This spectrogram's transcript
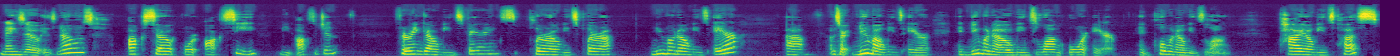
Naso is nose. Oxo or oxy mean oxygen. Pharyngo means pharynx. Pleuro means pleura. Pneumono means air. Um, I'm sorry, pneumo means air, and pneumono means lung or air, and pulmono means lung. Pyo means pus.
